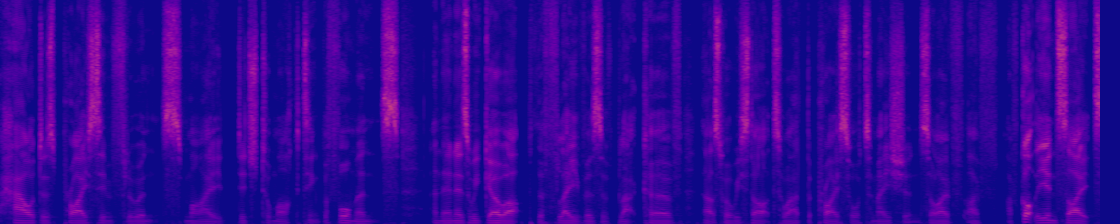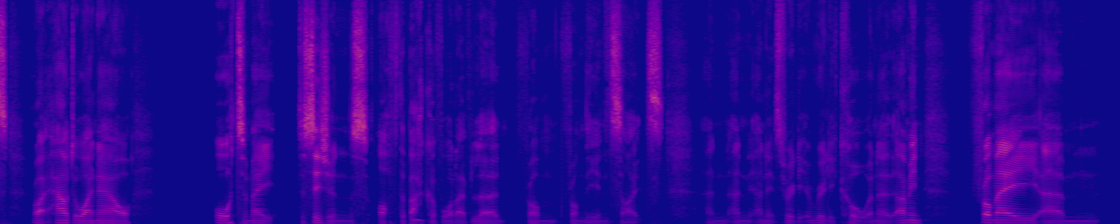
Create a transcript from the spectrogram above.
how does price influence my digital marketing performance and then as we go up the flavors of BlackCurve, that's where we start to add the price automation. So I've I've I've got the insights, right? How do I now automate decisions off the back of what I've learned from from the insights? And and and it's really really cool. And uh, I mean, from a um,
